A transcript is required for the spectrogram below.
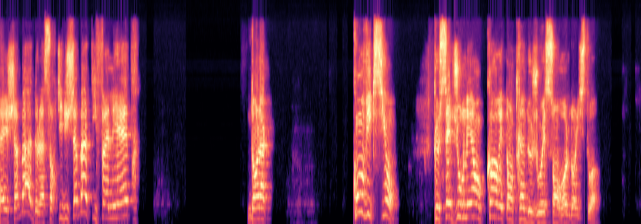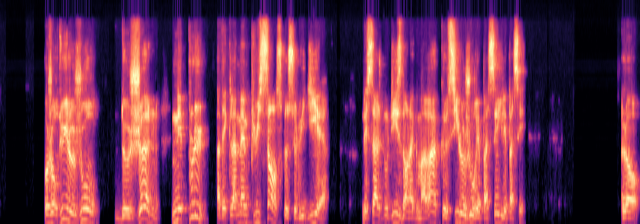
et Shabbat, de la sortie du Shabbat, il fallait être dans la conviction que cette journée encore est en train de jouer son rôle dans l'histoire. Aujourd'hui, le jour de jeûne n'est plus avec la même puissance que celui d'hier. Les sages nous disent dans la Gemara que si le jour est passé, il est passé. Alors,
